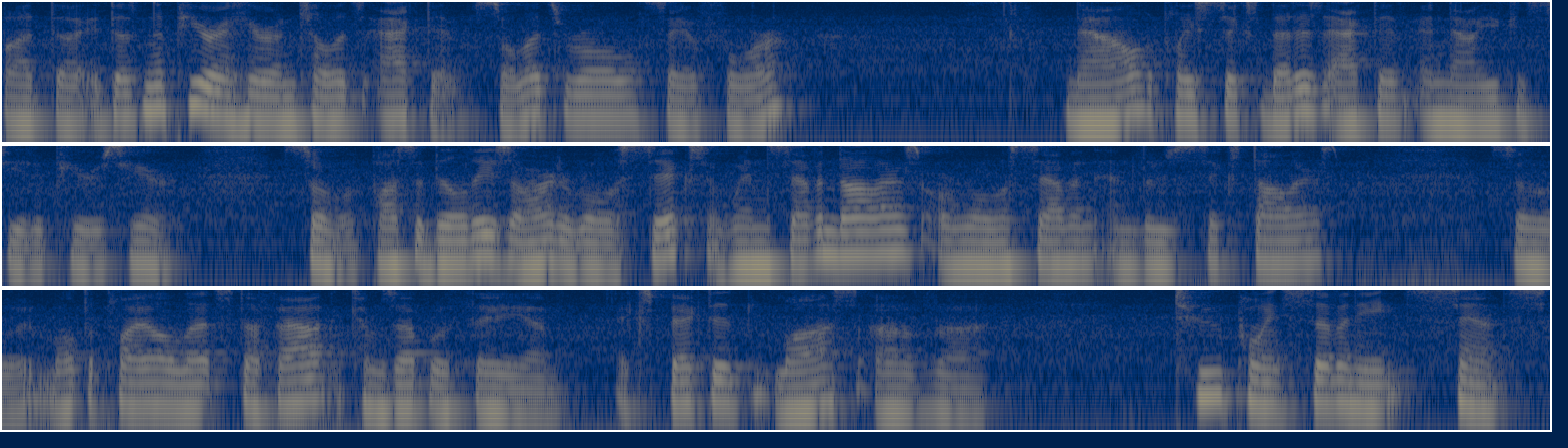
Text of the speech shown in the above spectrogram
But uh, it doesn't appear here until it's active. So let's roll, say, a 4. Now the place 6 bet is active and now you can see it appears here. So possibilities are to roll a 6 and win $7 or roll a 7 and lose $6. So multiply all that stuff out, it comes up with a um, expected loss of uh, 2.78 cents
